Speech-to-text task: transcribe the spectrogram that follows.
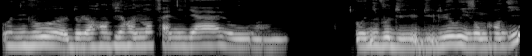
au niveau de leur environnement familial ou au niveau du, du, lieu où ils ont grandi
